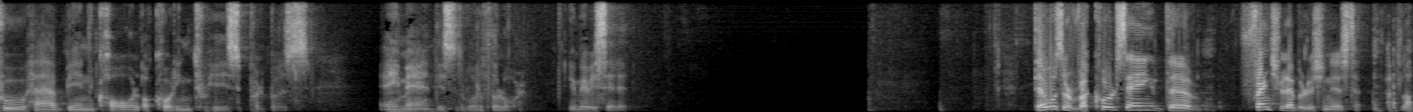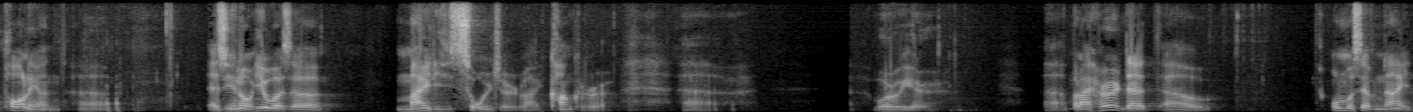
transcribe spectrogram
who have been called according to His purpose. Amen. This is the word of the Lord. You may be seated. There was a record saying the French revolutionist Napoleon, uh, as you know, he was a mighty soldier, right? Conqueror, uh, warrior. Uh, but I heard that uh, almost every night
